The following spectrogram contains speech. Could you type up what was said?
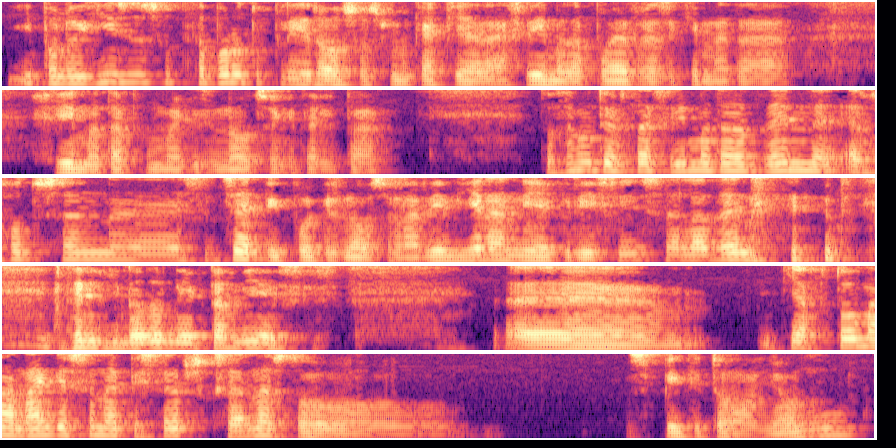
υπολογίζοντας ότι θα μπορώ να το πληρώσω, ας πούμε, κάποια χρήματα που έβγαζε και με τα χρήματα που μου εγκρινόντουσαν κτλ. Το θέμα είναι ότι αυτά τα χρήματα δεν ερχόντουσαν ε, στην τσέπη που εγκρινόντουσαν. Δηλαδή βγαίναν οι εγκρίσεις, αλλά δεν, δεν γινόταν οι εκταμιεύσεις. Ε, και αυτό με ανάγκασε να επιστρέψω ξανά στο σπίτι των γονιών μου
